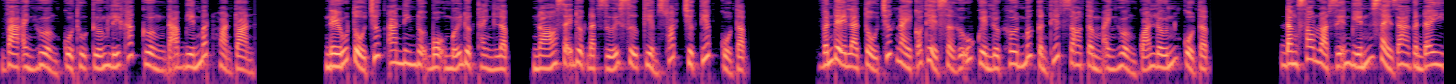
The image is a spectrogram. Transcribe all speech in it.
và ảnh hưởng của Thủ tướng Lý Khắc Cường đã biến mất hoàn toàn. Nếu tổ chức an ninh nội bộ mới được thành lập, nó sẽ được đặt dưới sự kiểm soát trực tiếp của tập. Vấn đề là tổ chức này có thể sở hữu quyền lực hơn mức cần thiết do tầm ảnh hưởng quá lớn của tập. Đằng sau loạt diễn biến xảy ra gần đây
